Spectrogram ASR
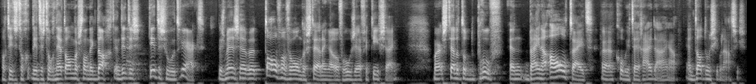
Want dit is toch, dit is toch net anders dan ik dacht. En dit is, dit is hoe het werkt. Dus mensen hebben tal van veronderstellingen over hoe ze effectief zijn. Maar stel het op de proef en bijna altijd eh, kom je tegen uitdagingen aan. En dat doen simulaties.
